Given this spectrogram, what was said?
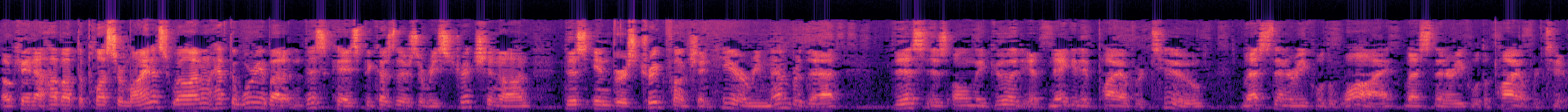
Okay, now how about the plus or minus? Well, I don't have to worry about it in this case because there's a restriction on this inverse trig function here. Remember that this is only good if negative pi over 2 less than or equal to y less than or equal to pi over 2.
